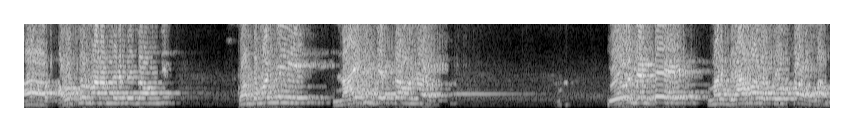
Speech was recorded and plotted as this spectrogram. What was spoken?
ఆ, అవసరం మనందరి మీద ఉంది. కొంతమంది నాయకులు చెప్తా ఉన్నారు. ఏమనంటే మన గ్రామాల్లో చూస్తా ఉన్నాం.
